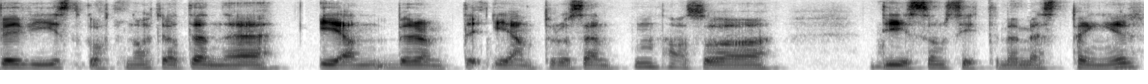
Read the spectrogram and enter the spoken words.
bevist godt nok til at denne en, berømte 1 altså de som sitter med mest penger,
